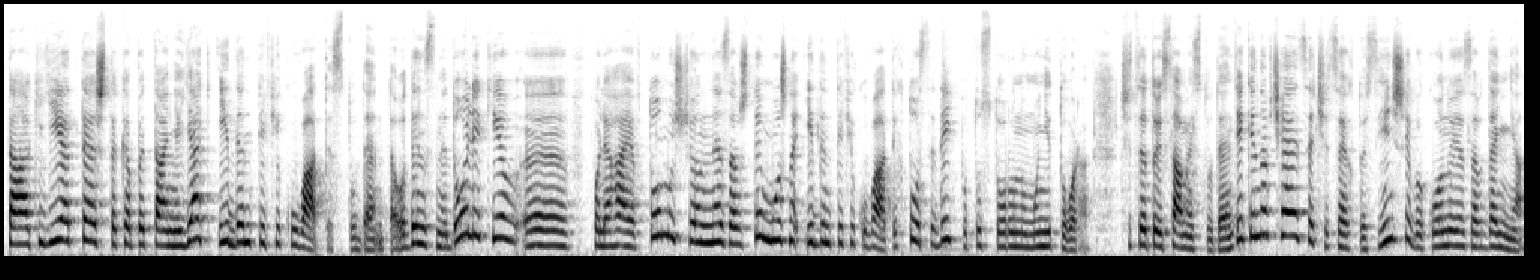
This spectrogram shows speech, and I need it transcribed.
Так, є теж таке питання, як ідентифікувати студента. Один з недоліків е, полягає в тому, що не завжди можна ідентифікувати, хто сидить по ту сторону монітора. Чи це той самий студент, який навчається, чи це хтось інший виконує завдання.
